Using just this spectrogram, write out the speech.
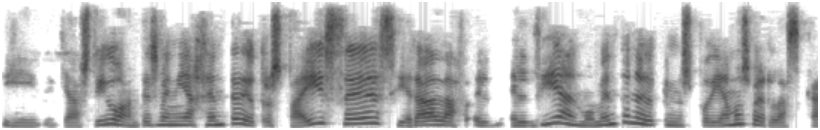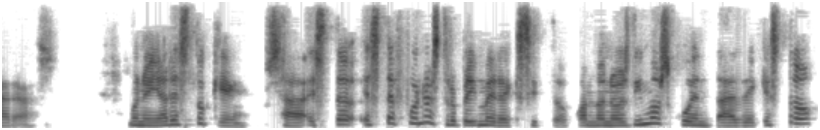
Y ya os digo, antes venía gente de otros países y era el, día, el momento en el que nos podíamos ver las caras. Bueno, ¿y ahora esto qué? O sea, este fue nuestro primer éxito. Cuando nos dimos cuenta de que esto,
